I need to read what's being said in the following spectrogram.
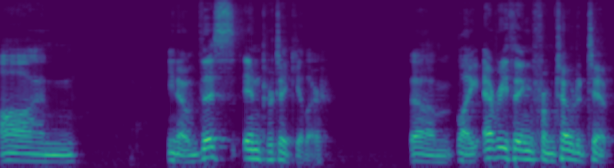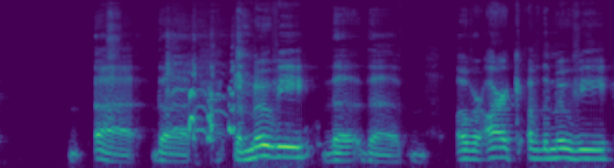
on, you know, this in particular. Um, like everything from toe to tip. Uh, the the movie, the the over arc of the movie,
